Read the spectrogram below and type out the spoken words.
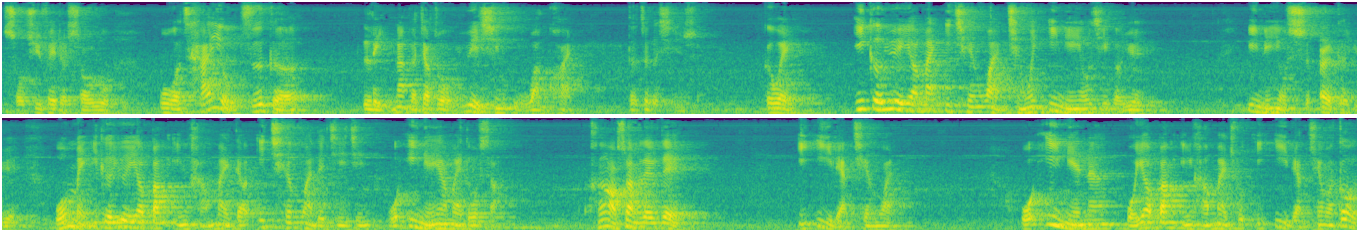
手续费的收入，我才有资格领那个叫做月薪五万块的这个薪水。各位，一个月要卖一千万，请问一年有几个月？一年有十二个月，我每一个月要帮银行卖掉一千万的基金，我一年要卖多少？很好算对不对？一亿两千万，我一年呢，我要帮银行卖出一亿两千万。各位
